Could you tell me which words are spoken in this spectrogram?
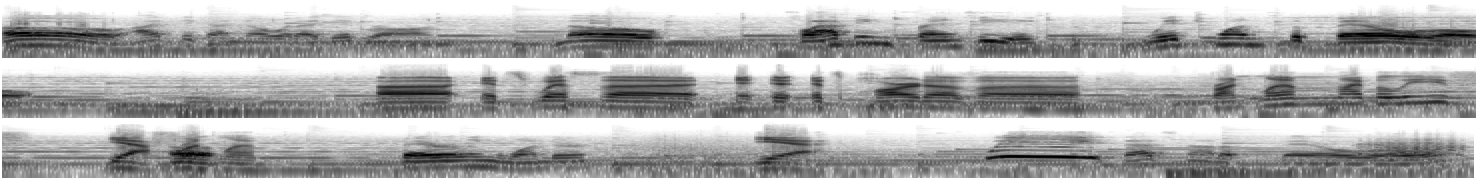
oh, I think I know what I did wrong. No, flapping frenzy is which one's the barrel roll? Uh, it's with uh, it, it, it's part of uh, front limb, I believe. Yeah, front Oh. limb. Barreling wonder. Yeah. Whee! That's not a barrel roll.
